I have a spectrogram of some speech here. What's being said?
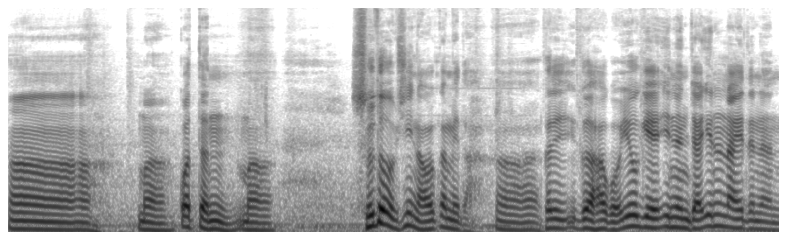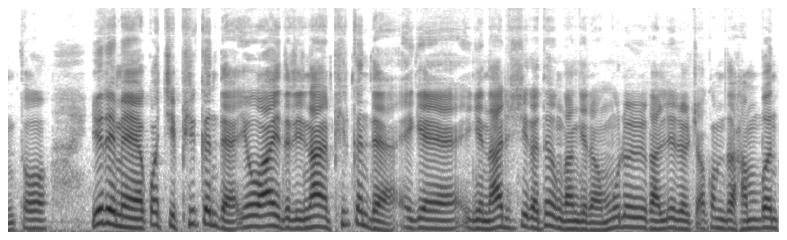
어 뭐 꽃은 뭐 수도 없이 나올 겁니다. 어 그래 이거 하고 여기에 있는 자 이런 아이들은 또 여름에 꽃이 필 건데 요 아이들이 날 필 건데 이게 이게 날씨가 더운 관계로 물을 관리를 조금 더 한 번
